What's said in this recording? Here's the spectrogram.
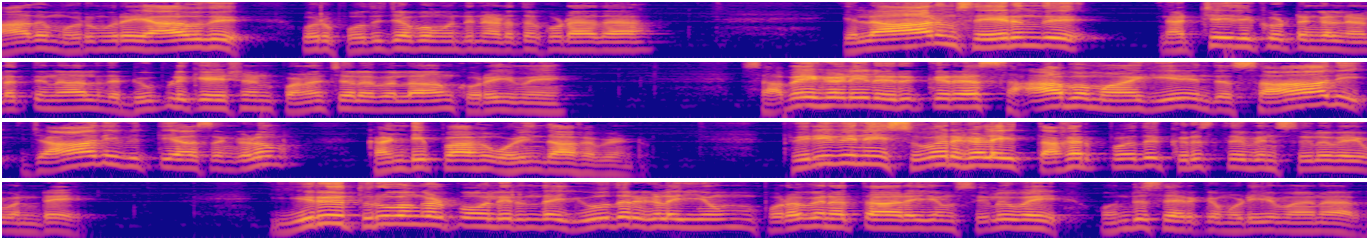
மாதம் ஒரு முறையாவது ஒரு பொது ஜபம் வந்து நடத்தக்கூடாதா? எல்லாரும் சேர்ந்து நற்செய்தி கூட்டங்கள் நடத்தினால் இந்த டூப்ளிகேஷன் பணச்செலவெல்லாம் குறையுமே? சபைகளில் இருக்கிற சாபமாகிய இந்த சாதி ஜாதி வித்தியாசங்களும் கண்டிப்பாக ஒழிந்தாக வேண்டும். பிரிவினை சுவர்களை தகர்ப்பது கிறிஸ்துவின் சிலுவை ஒன்றே. இரு துருவங்கள் போல் இருந்த யூதர்களையும் புறவினத்தாரையும் சிலுவை ஒன்று சேர்க்க முடியுமானால்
